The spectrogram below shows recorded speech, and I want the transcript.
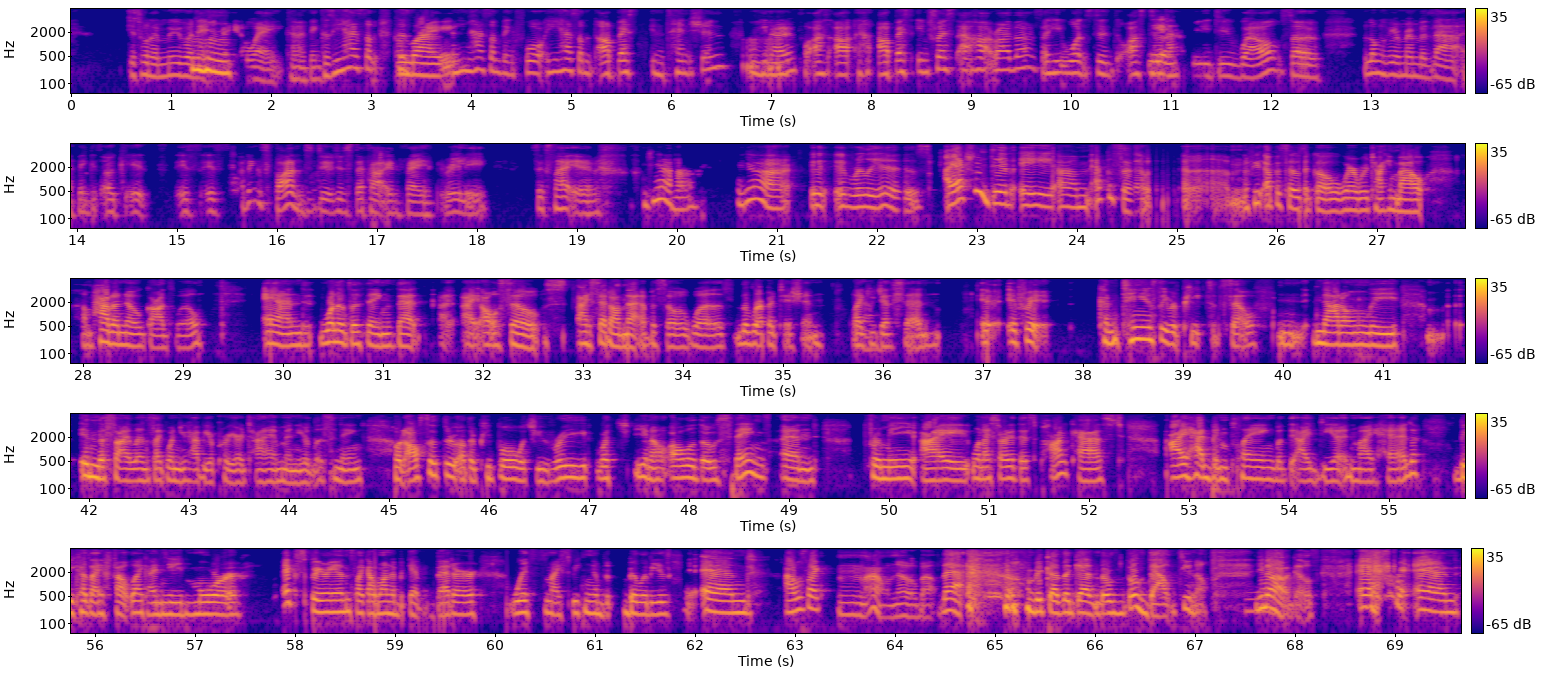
just want to move on mm-hmm. it away kind of thing because he has some because right he has something for he has some our best intention mm-hmm. you know for us our, our best interest at heart rather so he wants to us to yeah. really do well so as long as we remember that i think it's okay it's it's it's i think it's fun to do to step out in faith really it's exciting yeah yeah, it, it really is. I actually did a um, episode um, a few episodes ago where we are talking about um, how to know God's will, and one of the things that I, I also I said on that episode was the repetition, like yeah. you just said. If it continuously repeats itself, not only mm, in the silence, like when you have your prayer time and you're listening, but also through other people, what you read, what you know, all of those things. And for me, I when I started this podcast, I had been playing with the idea in my head because I felt like I need more experience. Like I want to get better with my speaking abilities. And I was like, mm, I don't know about that because again, those those doubts, you know, yeah. you know how it goes. And, and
